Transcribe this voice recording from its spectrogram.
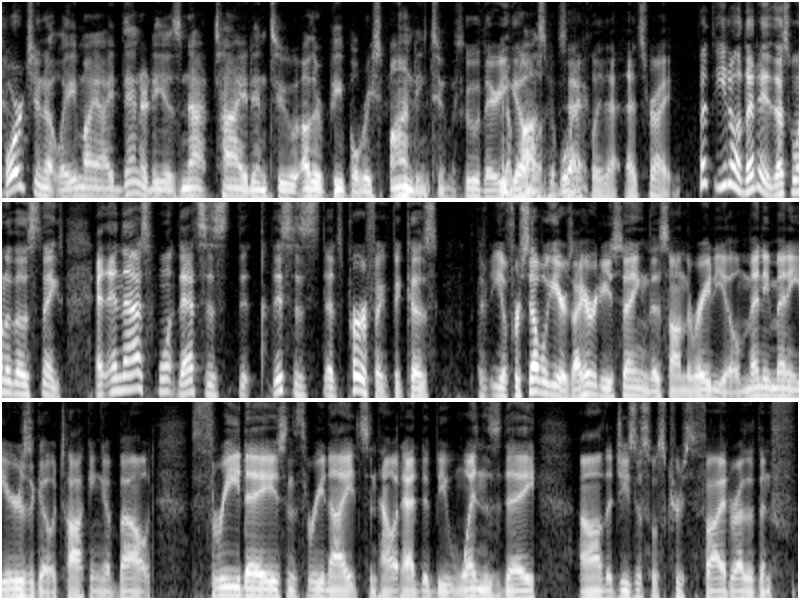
Fortunately, my identity is not tied into other people responding to me. Ooh, there you go. positive way. Exactly that. That's right. But you know that is that's one of those things, and and that's one that's is this is that's perfect because you know for several years I heard you saying this on the radio many many years ago talking about three days and three nights and how it had to be Wednesday uh, that Jesus was crucified rather than f-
